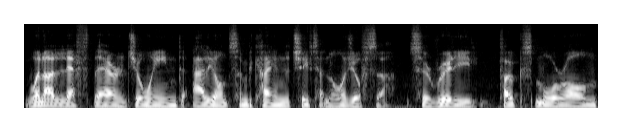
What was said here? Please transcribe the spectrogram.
when I left there and joined Allianz and became the chief technology officer, to really focus more on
